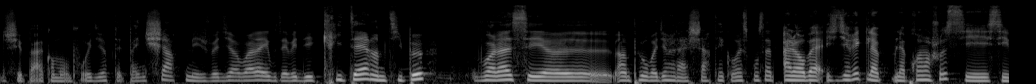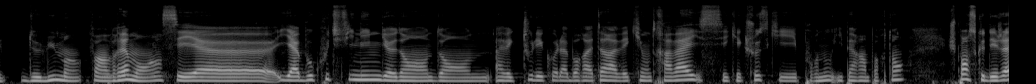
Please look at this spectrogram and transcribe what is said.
je sais pas comment on pourrait dire, peut-être pas une charte, mais je veux dire, voilà, et vous avez des critères un petit peu voilà, c'est euh, un peu, on va dire, la charte éco-responsable. Alors, bah, je dirais que la, première chose, c'est de l'humain. Enfin, vraiment. Hein. c'est euh, Il y a beaucoup de feeling dans, avec tous les collaborateurs avec qui on travaille. C'est quelque chose qui est pour nous hyper important. Je pense que déjà,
